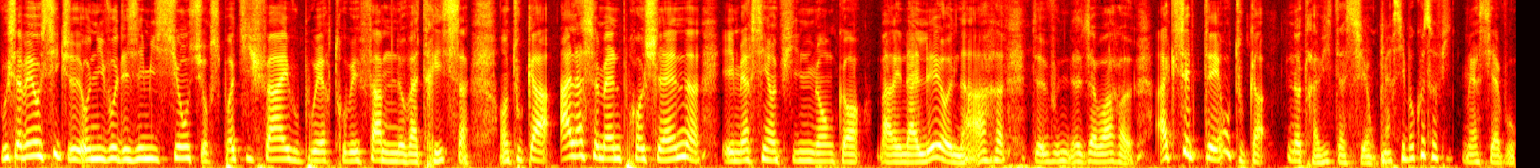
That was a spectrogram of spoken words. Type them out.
Vous savez aussi qu'au niveau des émissions sur Spotify, vous pouvez retrouver Femmes Novatrices. En tout cas, à la semaine prochaine. Et merci infiniment encore, Marina Léonard, de vous nous avoir euh, accepté, en tout cas, notre invitation. Merci beaucoup Sophie. Merci à vous.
